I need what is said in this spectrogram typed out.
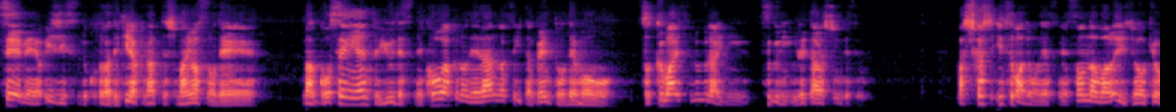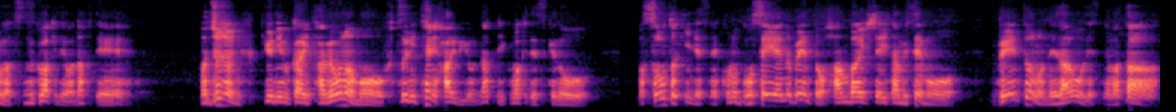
生命を維持することができなくなってしまいますので、まあ、5000円というですね高額の値段がついた弁当でも即売するぐらいにすぐに売れたらしいんですよ、まあ、しかしいつまでもですねそんな悪い状況が続くわけではなくて、まあ、徐々に復旧に向かい食べ物も普通に手に入るようになっていくわけですけど、まあ、その時にですねこの5000円の弁当を販売していた店も弁当の値段をですねまた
